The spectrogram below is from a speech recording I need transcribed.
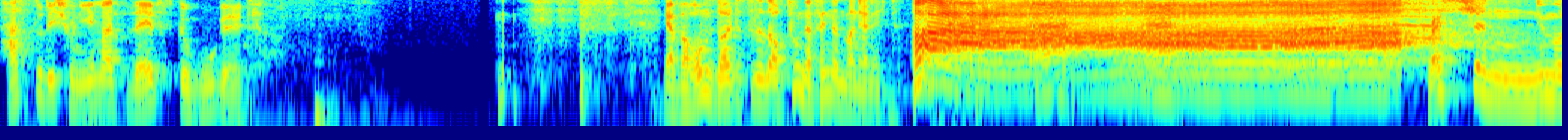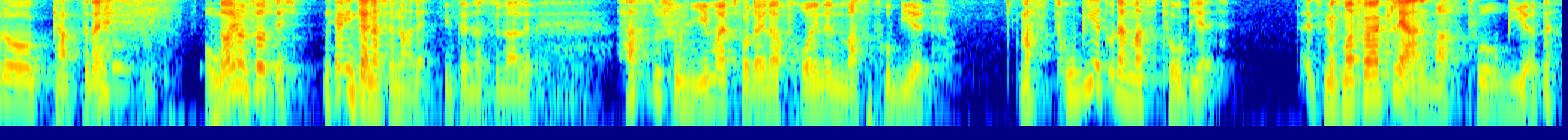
Hast du dich schon jemals selbst gegoogelt? Ja, warum solltest du das auch tun? Da findet man ja nichts. Question numero 4. Oh, 49. Ja, internationale. Internationale. Hast du schon jemals vor deiner Freundin masturbiert? Masturbiert oder masturbiert? Das muss man vorher klären. Masturbiert.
